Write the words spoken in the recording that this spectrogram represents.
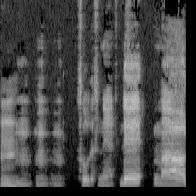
う。うんん、うん、うん。そうですね。で、まあ、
